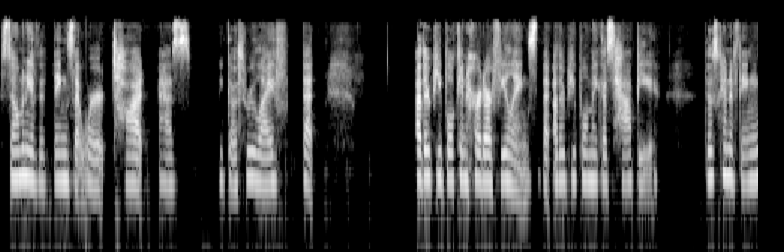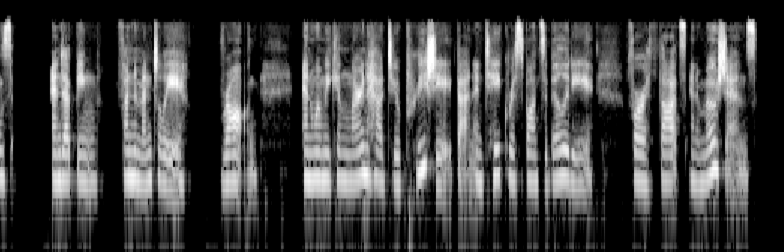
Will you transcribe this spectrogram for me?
so many of the things that we're taught as we go through life that other people can hurt our feelings, that other people make us happy, those kind of things end up being fundamentally wrong. And when we can learn how to appreciate that and take responsibility for our thoughts and emotions,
